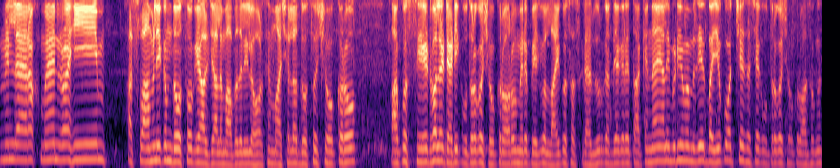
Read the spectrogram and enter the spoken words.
बसमीम अस्सलाम दोस्तों के हाल चाल मोहब्बत अली लाहौर से माशाल्लाह दोस्तों, शो करो। आपको सेठ वाले टैडी कबूतरों को शो करवा रहा हूँ मेरे पेज को लाइक और सब्सक्राइब ज़रूर कर दिया करें ताकि नए वाली वीडियो में मजीद भाइयों को अच्छे से अच्छे कबूतरों को शो करवा सकूँ।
